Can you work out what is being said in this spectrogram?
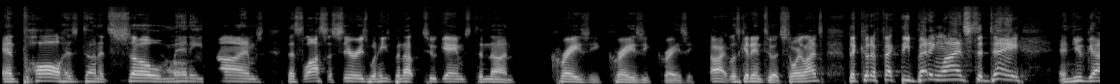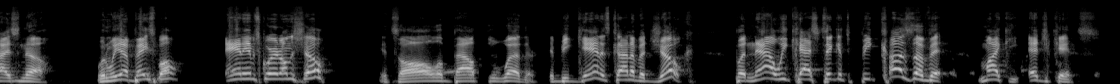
And Paul has done it so many times that's lost a series when he's been up two games to none. Crazy, crazy, crazy. All right, let's get into it. Storylines that could affect the betting lines today. And you guys know when we have baseball and M squared on the show, it's all about the weather. It began as kind of a joke, but now we cash tickets because of it. Mikey, educate us.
